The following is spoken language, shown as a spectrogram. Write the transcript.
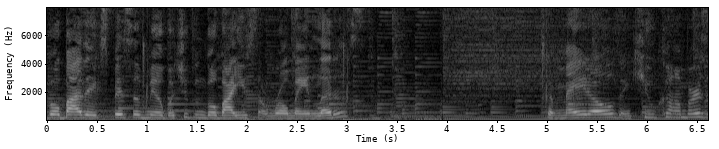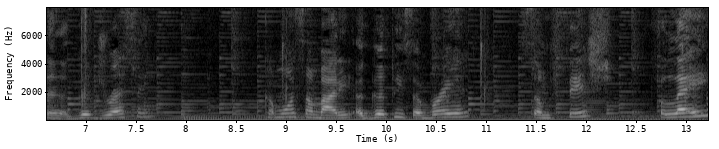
go buy the expensive meal, but you can go buy you some romaine lettuce, tomatoes, and cucumbers, and a good dressing. Come on, somebody, a good piece of bread, some fish, fillet,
